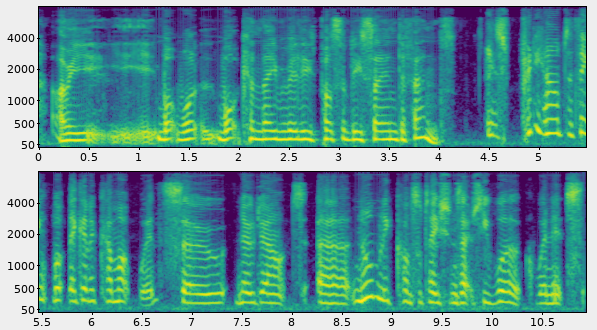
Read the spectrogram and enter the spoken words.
I mean, what what what can they really possibly say in defence? It's pretty hard to think what they're going to come up with. So no doubt, uh, normally consultations actually work when it's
